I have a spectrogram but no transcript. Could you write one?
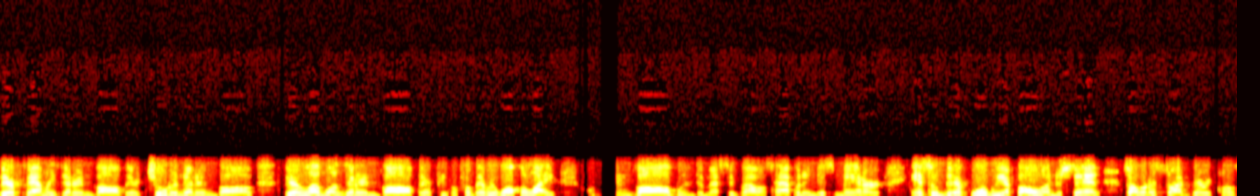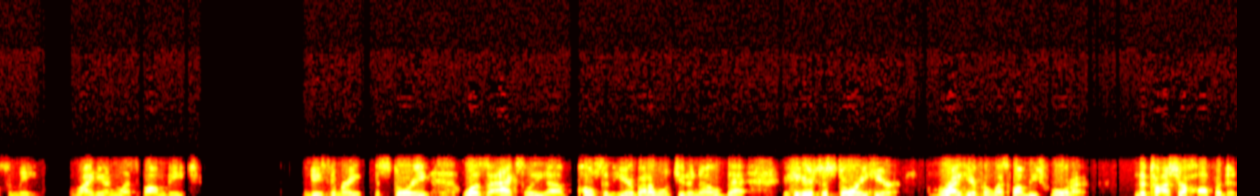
There are families that are involved, there are children that are involved, there are loved ones that are involved, there are people from every walk of life involved when domestic violence happen in this manner. And so therefore we have to all understand. So I want to start very close to me, right here in West Palm Beach. December 8th, the story was actually uh, posted here, but I want you to know that here's the story here, right here from West Palm Beach, Florida. Natasha Hoffaden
